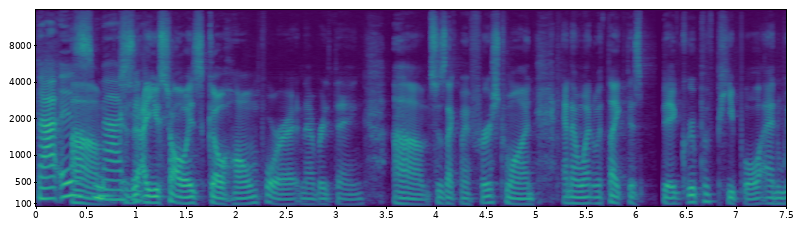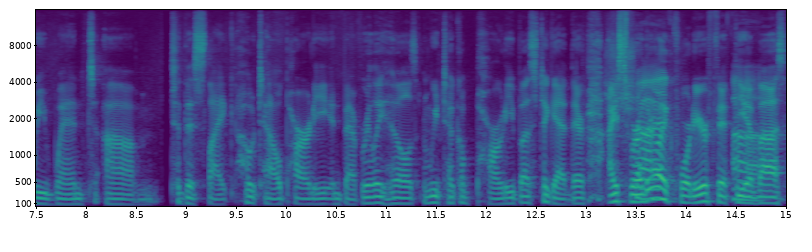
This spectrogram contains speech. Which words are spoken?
That is Because magic. I used to always go home for it and everything. Um, so it was like my first one, and I went with like this big group of people, and we went um, to this like hotel party in Beverly Hills, and we took a party bus to get there. I swear there were like 40 or 50 of us,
